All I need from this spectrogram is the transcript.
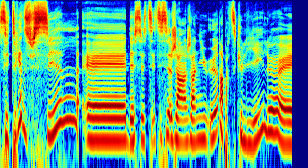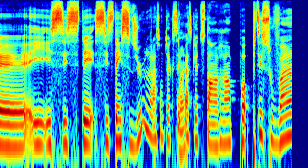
C'est très difficile euh, de se. J'en, ai eu une en particulier, là, euh, et, et c'est, insidieux, une relation toxique, Ouais. parce que tu t'en rends pas. Puis, tu sais, souvent,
